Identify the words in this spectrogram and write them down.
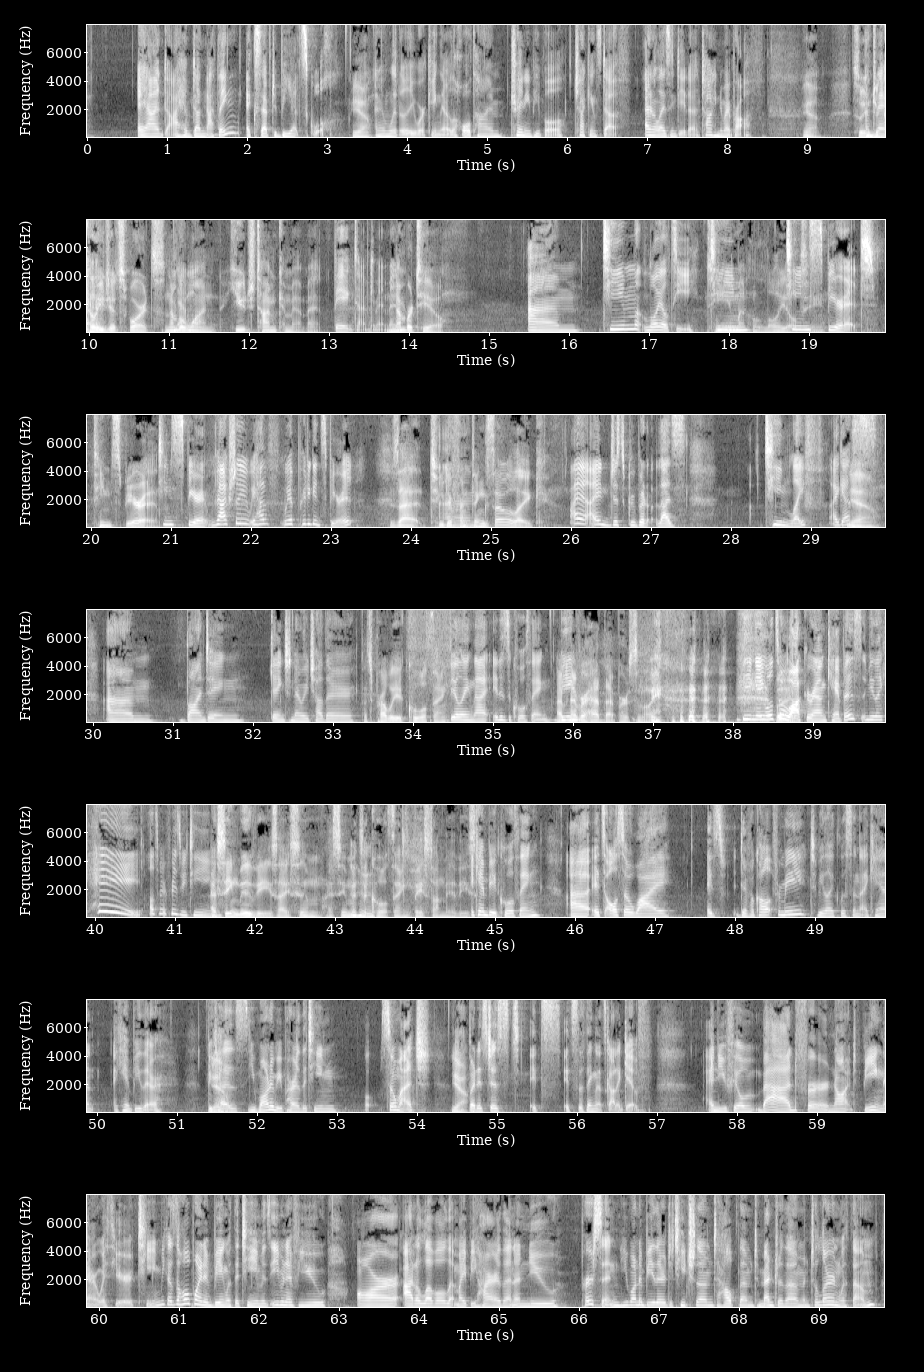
And I have done nothing except to be at school. Yeah. And I'm literally working there the whole time, training people, checking stuff, analyzing data, talking to my prof. Yeah. So I'm there. intercollegiate sports, number Yeah. one, huge time commitment. Big time commitment. Number two, Um, team loyalty, Team loyalty. team spirit, team spirit. team spirit. We've actually we have we have pretty good spirit. Is that two different Um, things though? Like, I I just group it as team life, I guess. Yeah. Um, bonding, getting to know each other, that's probably a cool thing. feeling that it is a cool thing. I've Being- never had that personally. being able to but- walk around campus and be like, "Hey, ultimate frisbee team." I've seen movies. I assume. I assume it's a cool thing based on movies. Mm-hmm. it can be a cool thing. Uh, it's also why it's difficult for me to be like, listen, I can't, I can't be there because you want to be part of the team so much. Yeah. But it's just, it's, it's the thing that's got to give, and you feel bad for not being there with your team because the whole point of being with a team is even if you are at a level that might be higher than a new person, you want to be there to teach them, to help them, to mentor them, and to learn with them,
